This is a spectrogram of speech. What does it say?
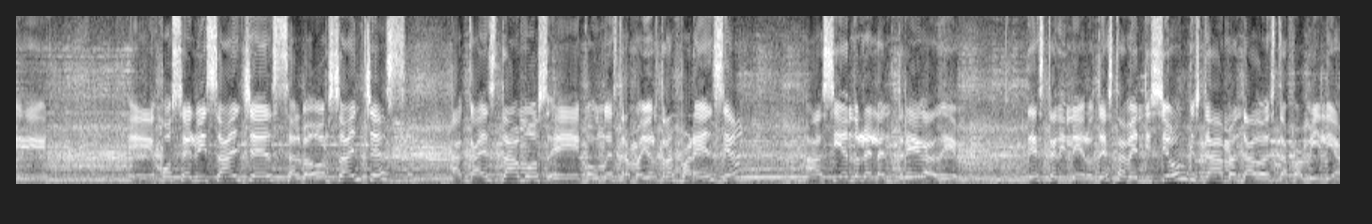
Eh, eh, José Luis Sánchez, Salvador Sánchez. Acá estamos eh, con nuestra mayor transparencia haciéndole la entrega de, de este dinero, de esta bendición que usted ha mandado a esta familia.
